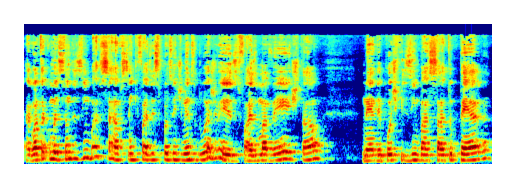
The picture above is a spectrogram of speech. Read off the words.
agora está começando a desembaçar. Você tem que fazer esse procedimento duas vezes. Faz uma vez tal, né? Depois que desembaçar, tu pega,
